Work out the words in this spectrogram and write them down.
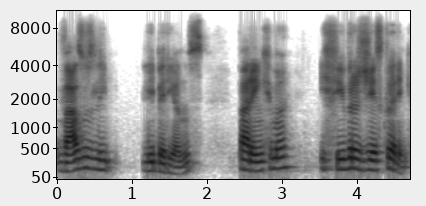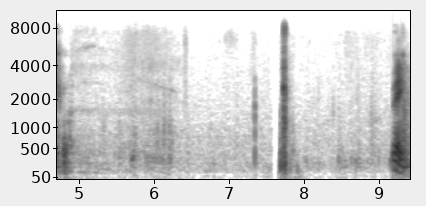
vasos li liberianos, parênquima e fibras de esclerênquima. Bem,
